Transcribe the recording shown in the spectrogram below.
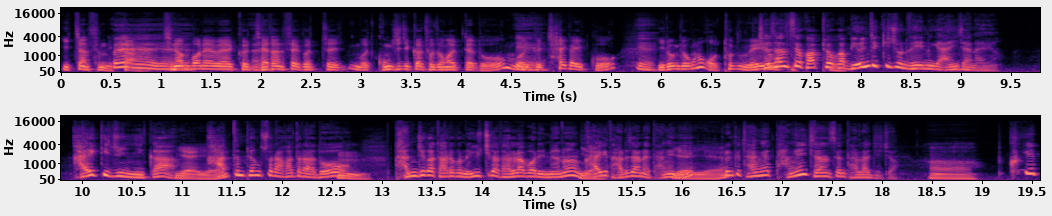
있지 않습니까? 예, 예, 예. 지난번에 왜그 예. 재산세 그뭐 공시지가 조정할 때도 뭐그 예. 차이가 있고 예. 이런 경우는 어떻게 왜 재산세 과표가 어. 면적 기준으로 되어 있는 게 아니잖아요. 가액 기준이니까 같은 평수라 하더라도 음. 단지가 다르거나 위치가 달라 버리면은 가액이 다르잖아요, 당연히. 그러니까 당연히, 당연히 재산세는 달라지죠. 어. 크게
